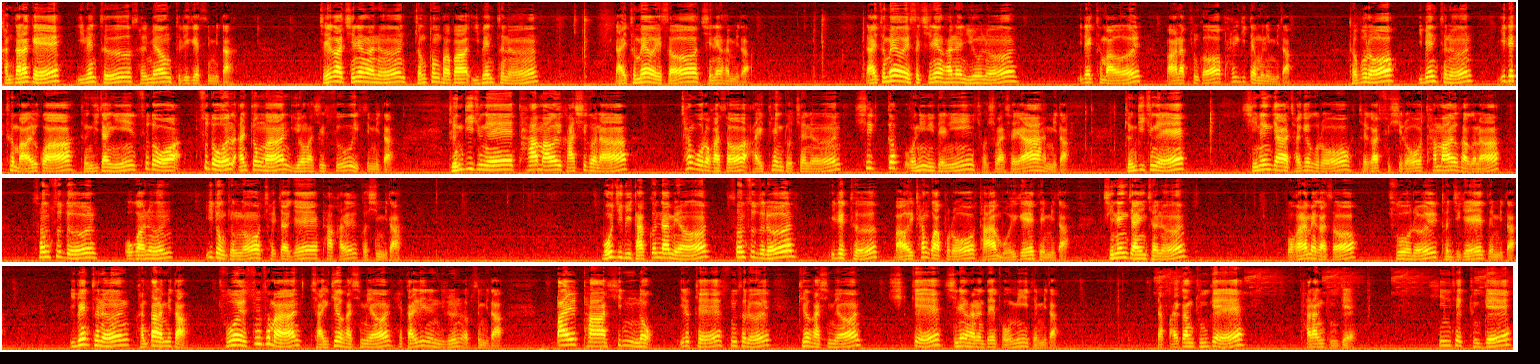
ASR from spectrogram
간단하게 이벤트 설명드리겠습니다. 제가 진행하는 정통바바 이벤트는 나이트메어에서 진행합니다. 나이트메어에서 진행하는 이유는 이렉트 마을 만화 큰거 팔기 때문입니다. 더불어 이벤트는 이렉트 마을과 경기장인 수도, 수도원 안쪽만 이용하실 수 있습니다. 경기 중에 타 마을 가시거나 창고로 가서 아이템 교체는 실격 원인이 되니 조심하셔야 합니다. 경기 중에 진행자 자격으로 제가 수시로 타마을 가거나 선수들 오가는 이동 경로 철저하게 파악할 것입니다. 모집이 다 끝나면 선수들은 이렉트 마을 창고 앞으로 다 모이게 됩니다. 진행자인 저는 보관함에 가서 주어를 던지게 됩니다. 이벤트는 간단합니다. 주어의 순서만 잘 기억하시면 헷갈리는 일은 없습니다. 빨파, 흰 녹 이렇게 순서를 기억하시면 쉽게 진행하는 데 도움이 됩니다. 자, 빨강 두 개, 파랑 두 개, 흰색 두 개,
